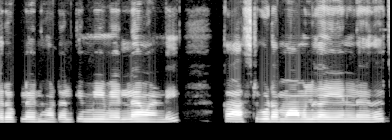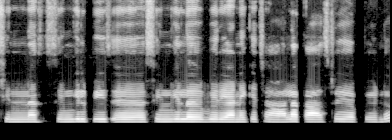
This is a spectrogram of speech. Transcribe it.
ఏరోప్లేన్ హోటల్కి. మేము వెళ్ళామండి. కాస్ట్ కూడా మామూలుగా ఏం లేదు. చిన్న సింగిల్ పీస్ సింగిల్ బిర్యానీకి చాలా కాస్ట్ చెప్పిండు.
